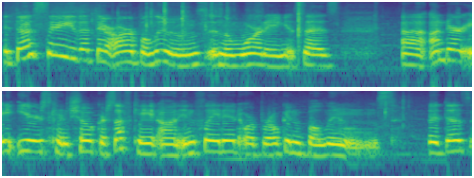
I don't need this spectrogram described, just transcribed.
It does say that there are balloons in the warning. It says uh, under eight years can choke or suffocate on inflated or broken balloons. It does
